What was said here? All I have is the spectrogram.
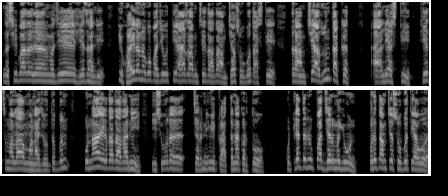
नशिबात अं, म्हणजे हे झाली. ती व्हायला नको पाहिजे होती. आज आमचे दादा आमच्यासोबत असते. तर आमची अजून ताकद आली असती हेच मला म्हणायचं होतं. पण पुन्हा एकदा दादानी ईश्वर चरणी मी प्रार्थना करतो. कुठल्या तरी रूपात जन्म घेऊन परत आमच्यासोबत यावं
